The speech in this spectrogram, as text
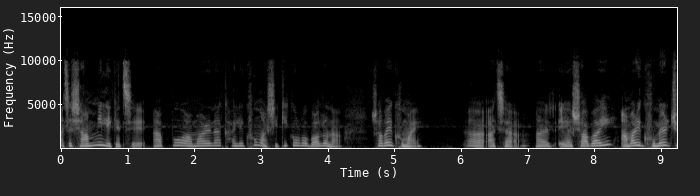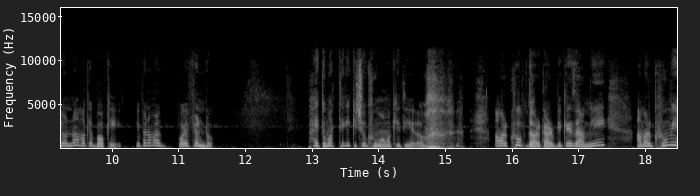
আচ্ছা শাম্মি লিখেছে, আপু, আমার না খালি ঘুম আসে, কি করব বলো না? সবাই ঘুমায়। আচ্ছা আর সবাই আমার এই ঘুমের জন্য আমাকে বকে ইভেন আমার বয়ফ্রেন্ডও ভাই, তোমার থেকে কিছু ঘুম আমাকে দিয়ে দাও। আমার খুব দরকার বিকজ আমি, আমার ঘুমই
